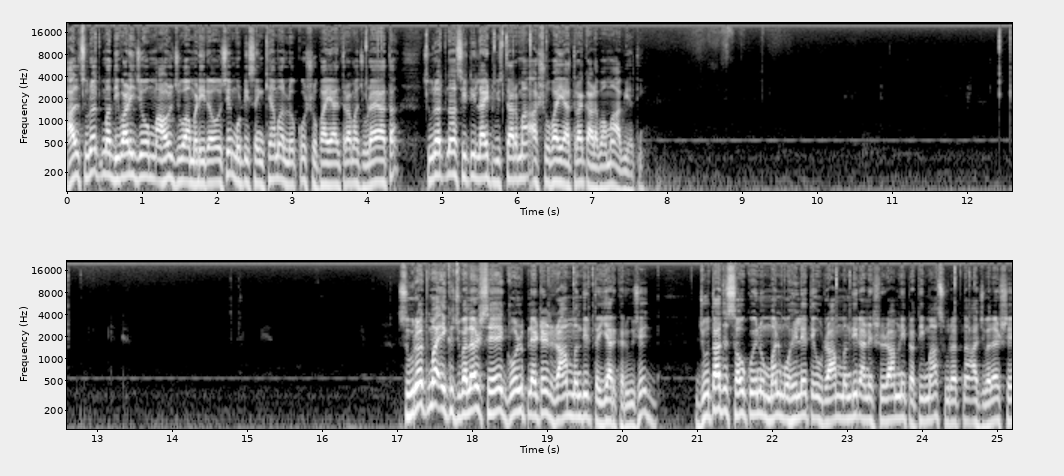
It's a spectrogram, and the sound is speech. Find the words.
હાલ સુરતમાં દિવાળી જેવો માહોલ જોવા મળી રહ્યો છે. મોટી સંખ્યામાં લોકો શોભાયાત્રામાં જોડાયા હતા. સુરતના સિટી લાઇટ વિસ્તારમાં આ શોભાયાત્રા કાઢવામાં આવી હતી. સુરતમાં એક જ્વેલર્સે ગોલ્ડ પ્લેટેડ રામ મંદિર તૈયાર કર્યું છે. જોતા જ સૌ કોઈનું મન મોહી લે તેવું રામ મંદિર અને શ્રીરામની પ્રતિમા સુરતના આ જ્વેલર્સે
